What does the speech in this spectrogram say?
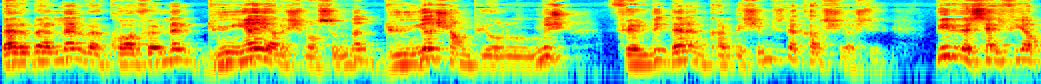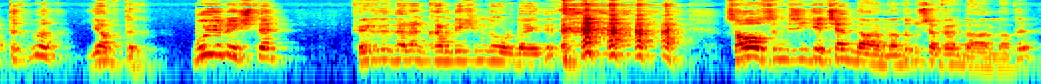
berberler ve kuaförler dünya yarışmasında dünya şampiyonu olmuş Ferdi Deren kardeşimizle karşılaştık. Bir de selfie yaptık mı? Yaptık. Buyurun işte. Ferdi Deren kardeşim de oradaydı. Sağ olsun bizi geçen de ağırladı. Bu sefer de ağırladı.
